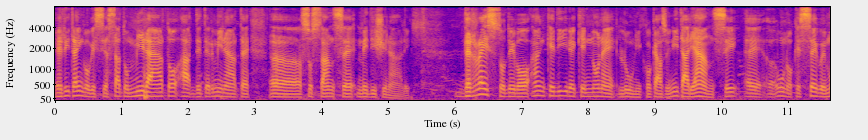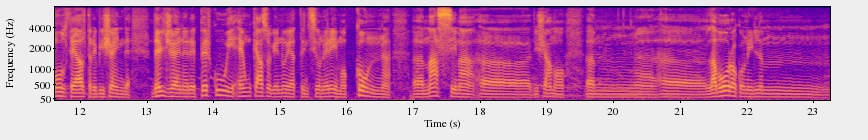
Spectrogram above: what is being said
e ritengo che sia stato mirato a determinate sostanze medicinali. Del resto devo anche dire che non è l'unico caso in Italia, anzi è eh, uno che segue molte altre vicende del genere, per cui è un caso che noi attenzioneremo con eh, massima eh, diciamo, um, lavoro, con il, um,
